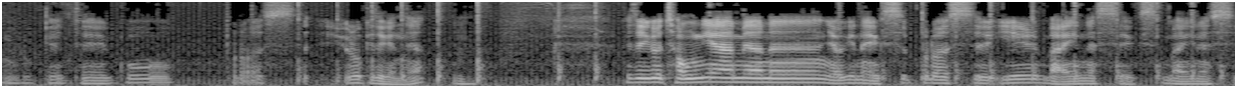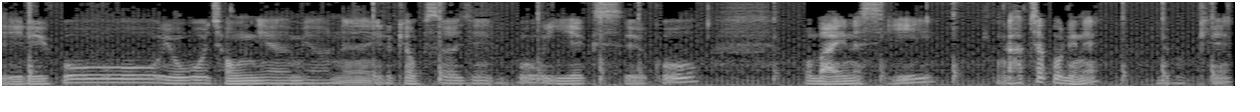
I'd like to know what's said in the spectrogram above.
이렇게 되고 플러스 이렇게 되겠네요. 음. 그래서 이거 정리하면은 여기는 x 플러스 1 마이너스 x 마이너스 1이고 요거 정리하면은 이렇게 없어지고 2x고 뭐 마이너스 2 그러니까 합작골이네. 이렇게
